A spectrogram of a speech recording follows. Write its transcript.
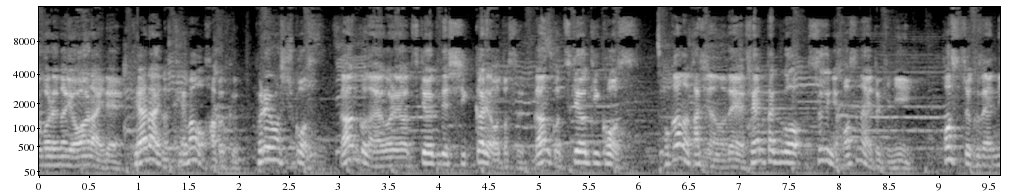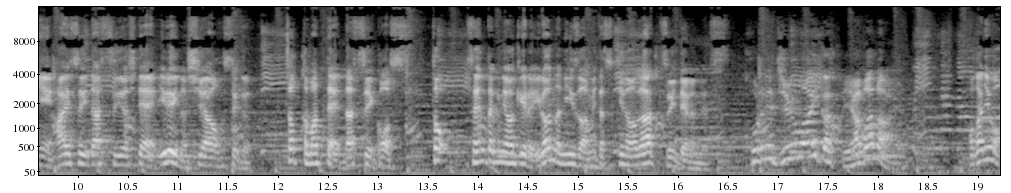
汚れの弱洗いで手洗いの手間を省く。プレウォッシュコース。頑固な汚れをつけ置きでしっかり落とす。頑固つけ置きコース。他の家事なので洗濯後すぐに干せない時に干す直前に排水脱水をして衣類のシワを防ぐ。ちょっと待って脱水コース。と洗濯におけるいろんなニーズを満たす機能がついてるんです。これで10万以下ってやばない？他にも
